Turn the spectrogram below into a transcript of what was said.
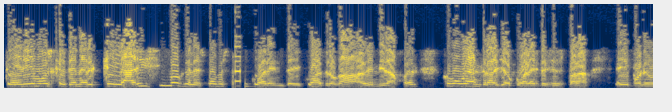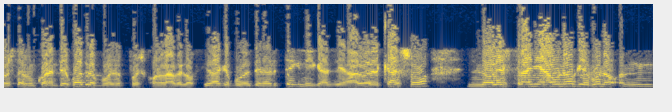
tenemos que tener clarísimo que el stop está en 44. Claro, alguien dirá, joder, ¿cómo voy a entrar yo a 46 para eh, poner un stop en 44? Pues, pues con la velocidad que puede tener técnicas, llegado el caso, no le extraña a uno que, bueno, mm,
